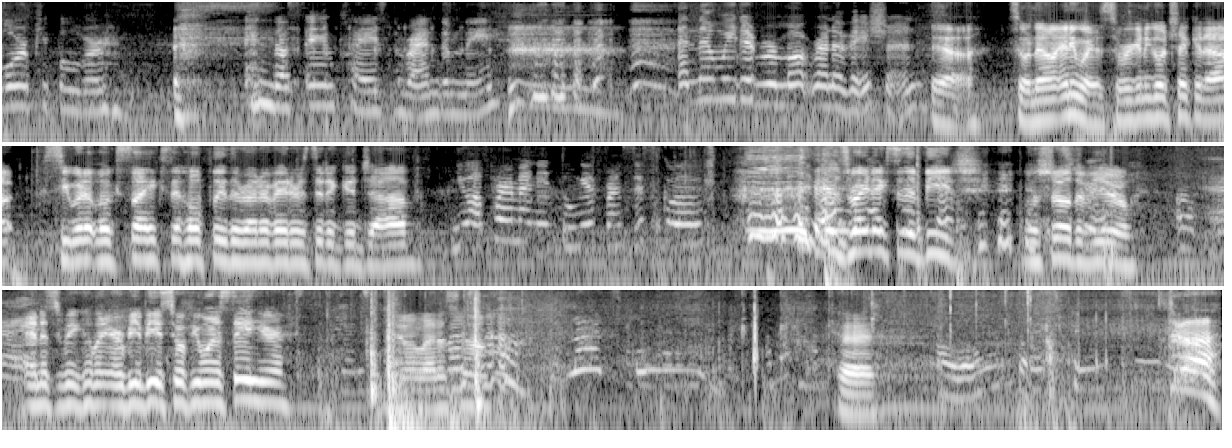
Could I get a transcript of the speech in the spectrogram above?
four people were in the same place randomly. And then we did remote renovation. Yeah. So now, anyways, so we're gonna go check it out, see what it looks like. So hopefully the renovators did a good job. New apartment in Donghae, Francisco. it's right next to the beach. We'll show the view. And it's gonna become an Airbnb. So if you want to stay here, you know, let us know. Okay. Ah,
